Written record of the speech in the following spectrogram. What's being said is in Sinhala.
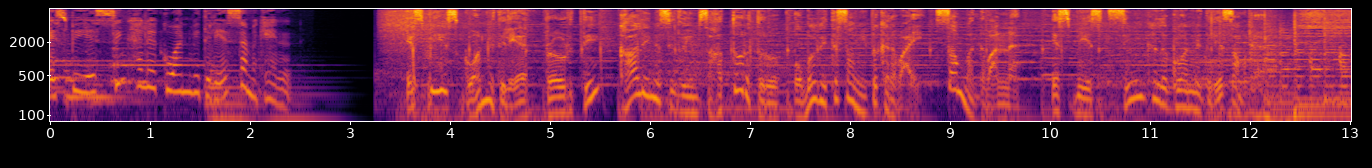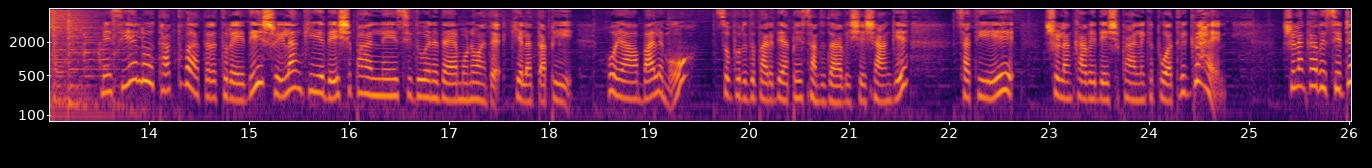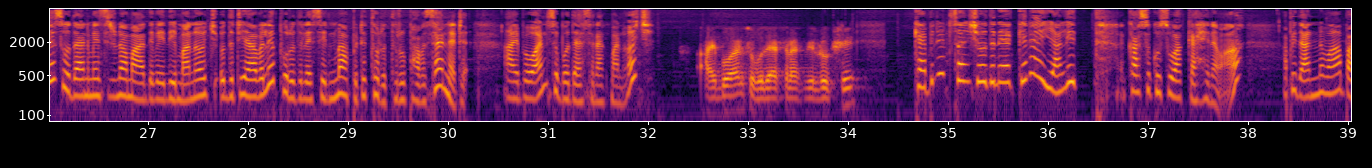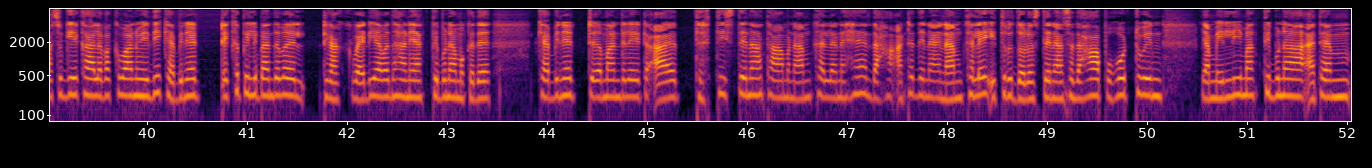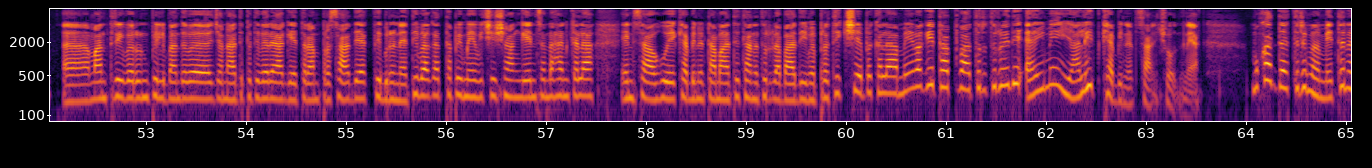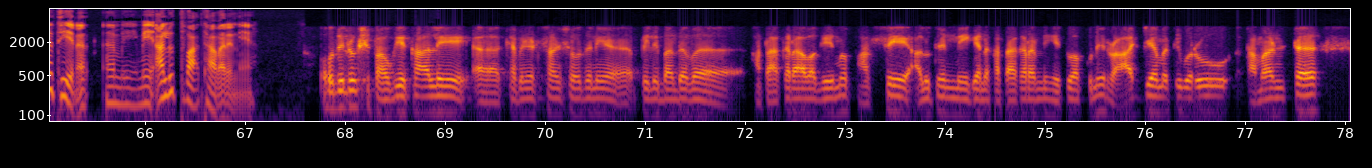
SBS සිංහලකුවන් විදිලිය සමකෙන් SBS ගුවන්විතිලිය ප්‍රවෘත්ති කාලීන සිදුවීම් සහත්තෝරතුරු ඔබ වෙත සමීප කරවයි. සම්බන්ධ වන්න SBS සිංහල ගුවන්විදිලිය සමඟ. මේ සියලු තත්ව අතරතුරේදී ශ්‍රී ලංකීය දේශපාලනයේ සිදුවන දෑමොනවද කියලත් අපි හොයා බලමු සුපුරුදු පරිදි අපේ සඳුදා විශේෂාන්ගේ සතියේ ශ්‍රී ලංකාවේ දේශපාලනික පුවත් විග්‍රහයෙන්. ශ්‍රී ලංකාවේ සිට සූදානමේ සිටින මාධ්‍යවේදී මනෝජ් උදටියාවල පුරුදු ලෙසින්ම අපිට තොරතුරු පවසන්නට. අයිබෝවන් සුබෝදෑසනක් මනෝජ්. අයිබෝවන් සුබදෑසනක් දිල්රුක්ෂි කැබිනට් සංශෝධනයක් ගැන යළිත් කසුකුසුවක් ඇහෙනවා. අපි දන්නවා පසුගේ කාලවකවානුවේදී කැබිනට් එක පිළිබඳව ටිකක් වැඩි අවධානයක් තිබුණා. මොකද කැබිනට් මණ්ඩලයට අයත් තිස් දෙනා තාම නම් කල්ල නැහැ. දහ අට දෙනා නම් කළේ. ඉතුරු දොළොස් දෙනා සඳහා පොහොට්ටුවෙන් යම් ඉල්ලීමක් තිබුණා. ඇතැම් මන්ත්‍රීවරුන් පිළිබඳව ජනාධිපතිවරයාගේ තරම් ප්‍රසාදයක් තිබුණ නැති වගත් අපි මේ විශේෂාංගයෙන් සඳහන් කළා. එනිසා ඔහුේ කැබිනට අමාත්‍ය තනතුරු ලබා දීම ප්‍රතික්ෂේප කළා. මේ වගේ තත්ත්ව අතරතුරේදී ඇයි මේ යලිත් කැබිනට් සංශෝධනයක්? මොකක්ද ඇත්තටම මෙතන තියෙන මේ අලුත් වාතාවරණය? ඕදිලක්ෂ පෞගේ කාලේ කැබිනට් සංශෝධනය පිළිබඳව කතා කරා වගේම පස්සේ අලුතෙන් මේ ගැන කතා කරන්න හේතුවක් වුණේ රාජ්‍ය ඇමතිවරු තමන්ට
